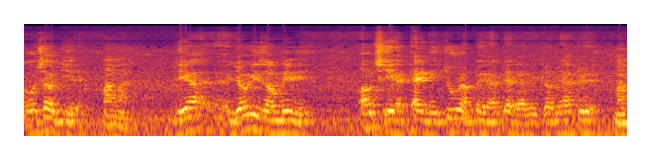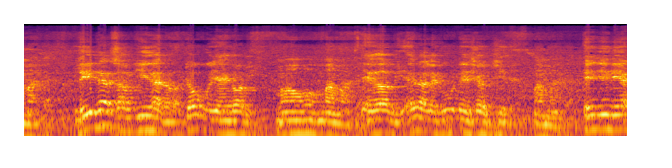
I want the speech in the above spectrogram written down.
ကိုလျှောက်ကြည့်တယ်မှန်ပါဒီကယောဂီဆောင်လေးတွေ အောက်ခြေအတိုင်းနေကျိုးတာပိတ်တာပြတ်တာတွေတော်များတွေ့မှန်မှန်ဗျလေးထပ်ဆောင်ကြီးကတော့တော့ကိုရိုင်းသွားပြီမောမှန်မှန်ဗျရိုင်းသွားပြီအဲ့ဒါလည်းကိုနေလျှောက်ကြည့်တယ်မှန်မှန်ဗျအင်ဂျင်နီယာ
